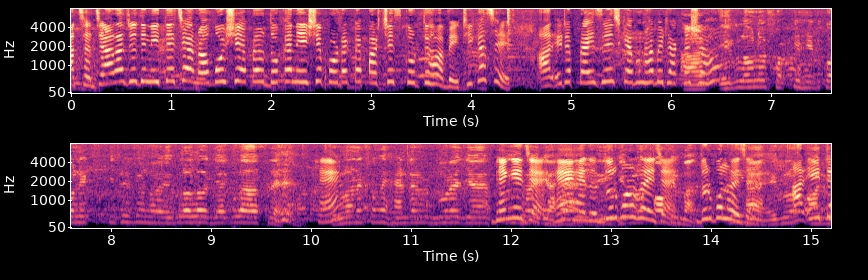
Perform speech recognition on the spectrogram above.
আচ্ছা যারা যদি নিতে চান অবশ্যই আপনার দোকানে এসে প্রোডাক্টটা পারচেজ করতে হবে ঠিক আছে? আর এটা প্রাইস রেঞ্জ কেমন হবে ঢাকনা সহ? এগুলো হলো সবচেয়ে হেভি কিছুর জন্য এগুলো হলো যেগুলো আছে হ্যাঁ। এগুলো অনেক সময় হ্যান্ডেল নড়ে যায় ভেঙে যায় হ্যাঁ হ্যাঁ দুর্বল হয়ে যায় দুর্বল হয়ে যায়। হ্যাঁ, আর এটা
